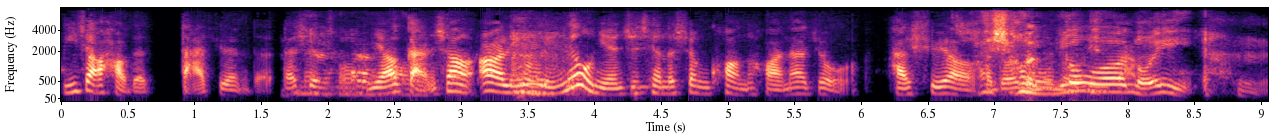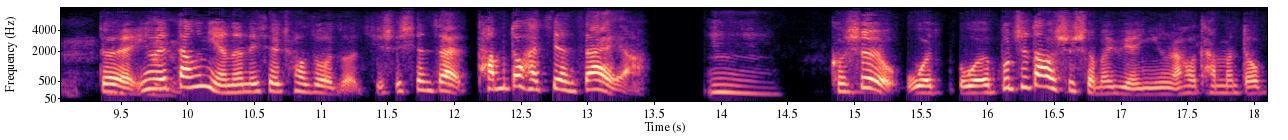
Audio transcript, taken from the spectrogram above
比较好的。答卷的，但是你要赶上二零零六年之前的盛况的话，那就还需要很多努力。多努力，嗯，对，因为当年的那些创作者，其实现在他们都还健在呀。嗯。可是我我不知道是什么原因，然后他们都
